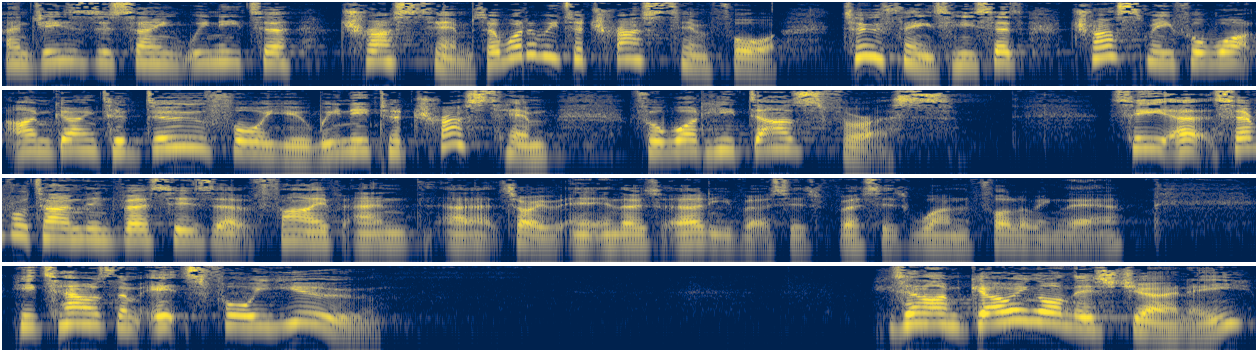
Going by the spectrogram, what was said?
And Jesus is saying we need to trust him. So what are we to trust him for? Two things. He says, trust me for what I'm going to do for you. We need to trust him for what he does for us. See, uh, several times in verses uh, 5 and, uh, sorry, in, in those early verses, verses 1 following there, he tells them it's for you. He said, I'm going on this journey,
